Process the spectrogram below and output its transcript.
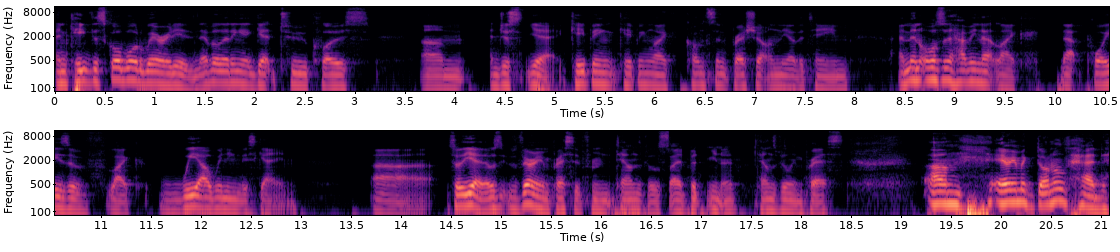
and keep the scoreboard where it is, never letting it get too close. Um, and just yeah, keeping keeping like constant pressure on the other team, and then also having that like that poise of like we are winning this game. Uh, so yeah, it was, it was very impressive from Townsville's side, but you know, Townsville impress. Um, Aari McDonald had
